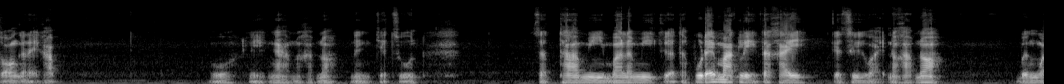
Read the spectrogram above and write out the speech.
สองก็ได้ครับ โอ้เลขงามนะครับเนาะหนึ่งเจ็ดศูนย์ศรัทธามีบารมีเกิดถ้าผู้ได้มักเลขตะไคร้ก็ซื้อไว้นะครับเนาะ เบิ่งไหว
